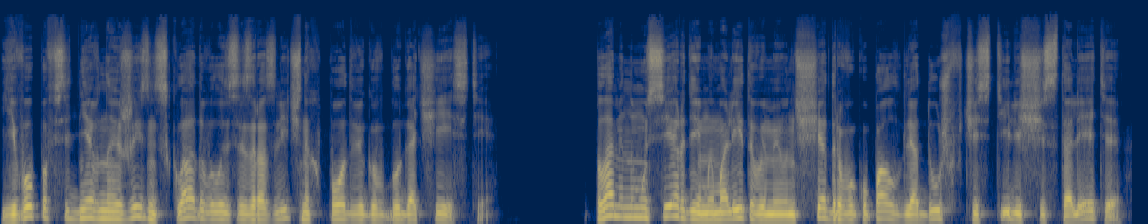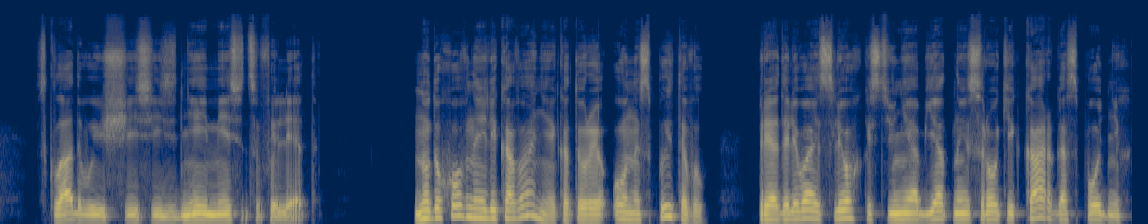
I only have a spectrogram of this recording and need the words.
Его повседневная жизнь складывалась из различных подвигов благочестия. Пламенным усердием и молитвами он щедро выкупал для душ в чистилище столетия, складывающиеся из дней, месяцев и лет. Но духовное ликование, которое он испытывал, преодолевая с легкостью необъятные сроки кар Господних,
